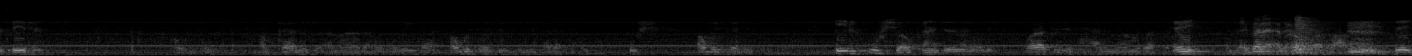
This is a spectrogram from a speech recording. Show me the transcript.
نسيته أو كان أمانه أريد أو مثل جزء فلا وش؟ أو مثل جزء إيه وش أو كان جزء من ولا توجد حال من المضافة إيه الحكم إيه.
